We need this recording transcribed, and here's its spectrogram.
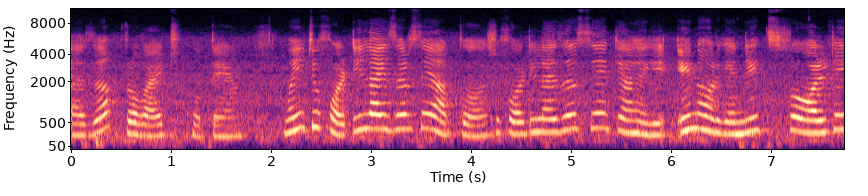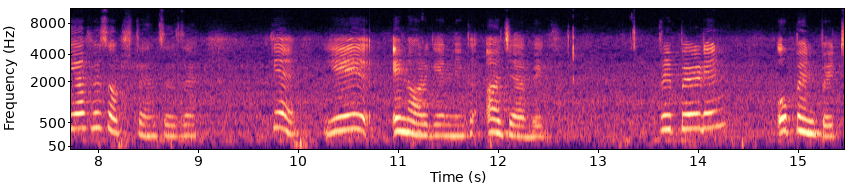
एज अ प्रोवाइड होते हैं। वहीं जो फर्टिलाइज़र्स हैं आपका, जो फर्टिलाइज़र्स है, क्या है ये? इनऑर्गेनिक सॉल्ट है या फिर सब्सटेंसेस है? ठीक है, ये इनऑर्गेनिक अजैविक प्रिपेयर्ड इन ओपन पिट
